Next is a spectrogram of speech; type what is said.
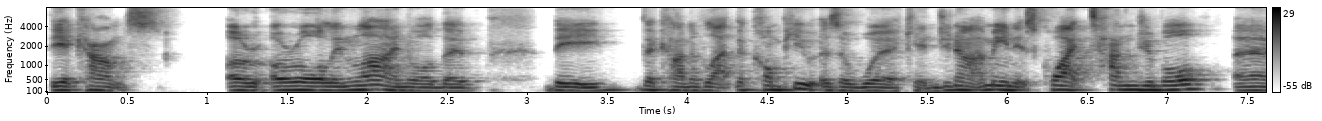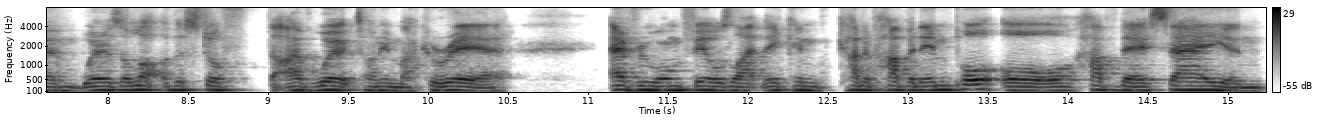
the accounts are, are all in line or the the the kind of like the computers are working do you know what I mean it's quite tangible um, whereas a lot of the stuff that I've worked on in my career everyone feels like they can kind of have an input or have their say and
